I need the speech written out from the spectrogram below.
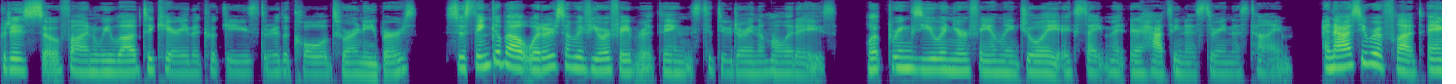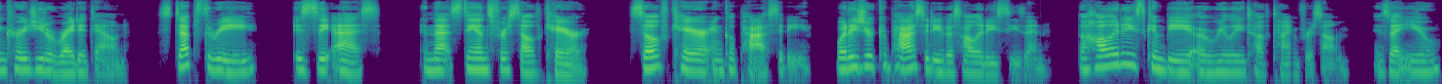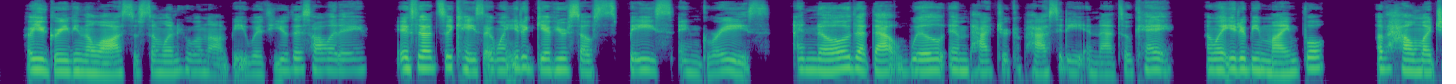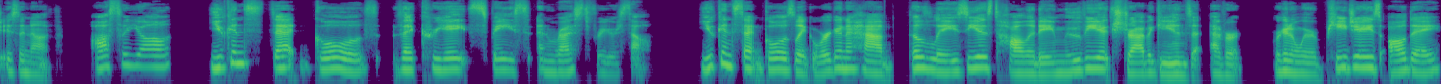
But it's so fun. We love to carry the cookies through the cold to our neighbors. So think about what are some of your favorite things to do during the holidays? What brings you and your family joy, excitement, and happiness during this time? And as you reflect, I encourage you to write it down. Step three is the S, and that stands for self care. Self care and capacity. What is your capacity this holiday season? The holidays can be a really tough time for some. Is that you? Are you grieving the loss of someone who will not be with you this holiday? If that's the case, I want you to give yourself space and grace and know that that will impact your capacity and that's okay. I want you to be mindful of how much is enough. Also, y'all, you can set goals that create space and rest for yourself you can set goals like we're going to have the laziest holiday movie extravaganza ever. We're going to wear PJs all day,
